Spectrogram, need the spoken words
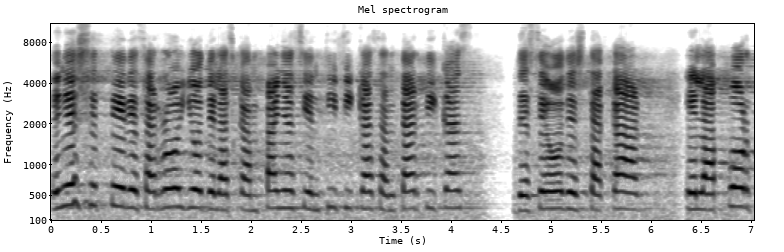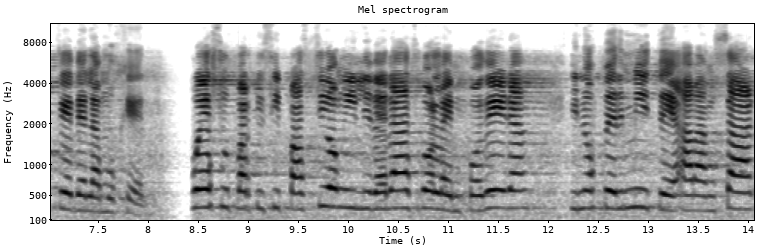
En este desarrollo de las campañas científicas antárticas deseo destacar el aporte de la mujer, pues su participación y liderazgo la empodera y nos permite avanzar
